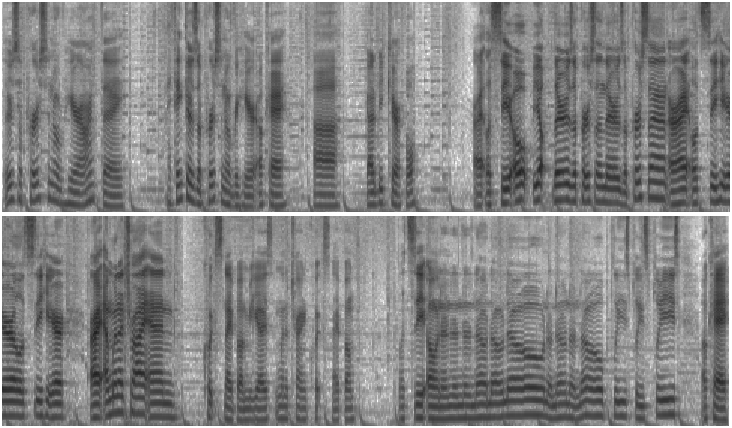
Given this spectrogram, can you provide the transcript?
There's a person over here, aren't they? I think there's a person over here. Okay. Uh, gotta be careful. All right, let's see. Oh, yep, there is a person. There is a person. All right, let's see here. Let's see here. All right, I'm gonna try and quick snipe them, you guys. I'm gonna try and quick snipe them. Let's see. Oh, no, no, no, no, no, no, no, no, no, no. Please, please, please. Okay.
